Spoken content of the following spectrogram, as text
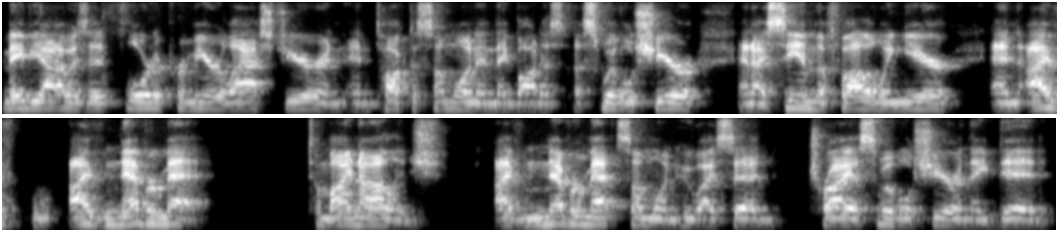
maybe I was at Florida Premier last year and, and talked to someone and they bought a, a swivel shear and I see him the following year. And I've I've never met, to my knowledge, I've never met someone who I said try a swivel shear and they did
